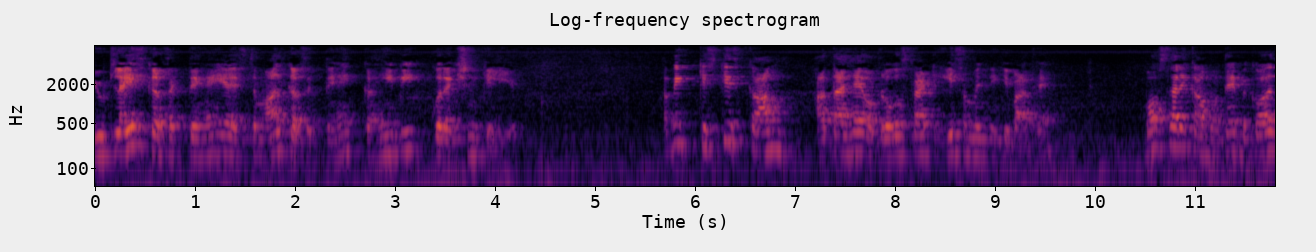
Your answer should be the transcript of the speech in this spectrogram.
यूटिलाइज कर सकते हैं या इस्तेमाल कर सकते हैं कहीं भी करेक्शन के लिए। अभी किस किस काम आता है ऑटोलोगस फैट ये समझने की बात है। बहुत सारे काम होते हैं बिकॉज़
